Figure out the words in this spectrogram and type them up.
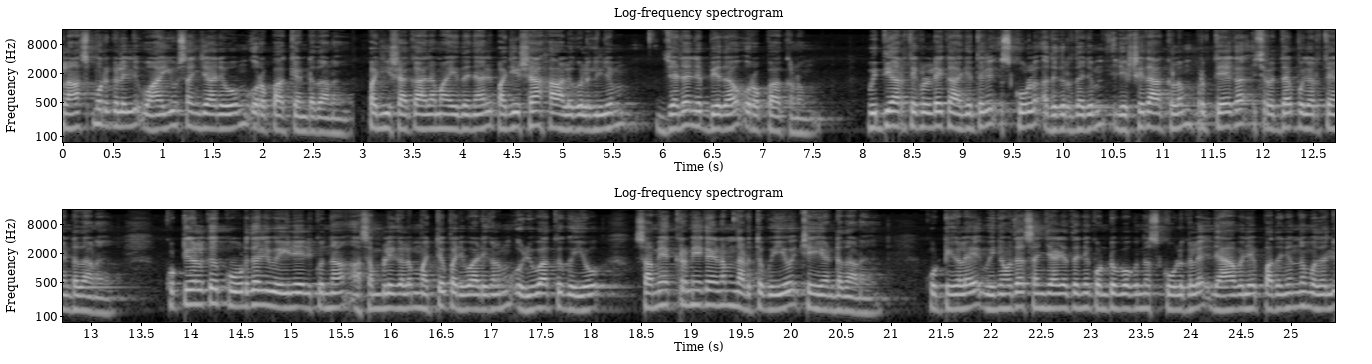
ക്ലാസ് മുറികളിൽ വായു സഞ്ചാരവും ഉറപ്പാക്കേണ്ടതാണ്. പരീക്ഷാകാലമായതിനാൽ പരീക്ഷാ ഹാളുകളിലും ജലലഭ്യത ഉറപ്പാക്കണം. വിദ്യാർത്ഥികളുടെ കാര്യത്തിൽ സ്കൂൾ അധികൃതരും രക്ഷിതാക്കളും പ്രത്യേക ശ്രദ്ധ പുലർത്തേണ്ടതാണ്. കുട്ടികൾക്ക് കൂടുതൽ വെയിലേൽക്കുന്ന അസംബ്ലികളും മറ്റു പരിപാടികളും ഒഴിവാക്കുകയോ സമയക്രമീകരണം നടത്തുകയോ ചെയ്യേണ്ടതാണ്. കുട്ടികളെ വിനോദസഞ്ചാരത്തിന് കൊണ്ടുപോകുന്ന സ്കൂളുകൾ രാവിലെ പതിനൊന്ന് മുതൽ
